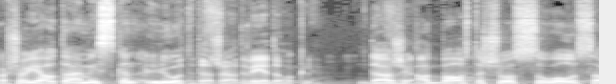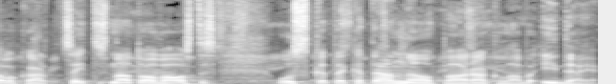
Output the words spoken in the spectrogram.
Par šo jautājumu izskan ļoti dažādi viedokļi. Daži atbalsta šo soli, savukārt citas NATO valstis uzskata, ka tā nav pārāk laba ideja.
